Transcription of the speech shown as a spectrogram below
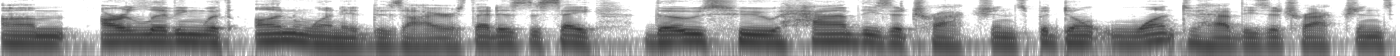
um, are living with unwanted desires. That is to say, those who have these attractions but don't want to have these attractions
